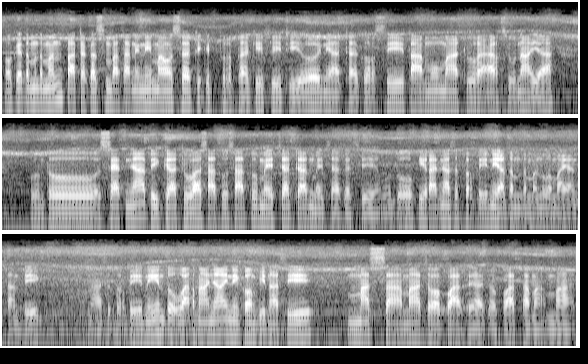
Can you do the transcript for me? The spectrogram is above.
Oke teman-teman pada kesempatan ini mau sedikit berbagi video Ini ada kursi tamu Madura Arjuna ya Untuk setnya 3211 meja dan meja kecil. Untuk ukirannya seperti ini ya teman-teman lumayan cantik. Nah seperti ini untuk warnanya ini kombinasi emas sama coklat ya coklat sama emas.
